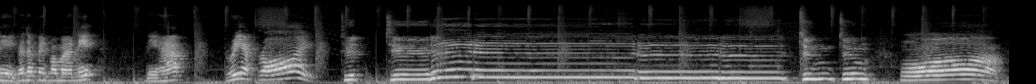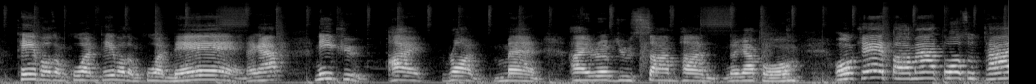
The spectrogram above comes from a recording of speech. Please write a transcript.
นี่ก็จะเป็นประมาณนี้ นี่ครับ เรียบร้อยทึดทึดดึดึดึดึถึงถึงว้เท่พอสมควร เท่พอสมควรแน่นะครับ นี่คือ Iron Man I love you 3,000 นะครับผม โอเค ต่อมาตัวสุดท้าย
